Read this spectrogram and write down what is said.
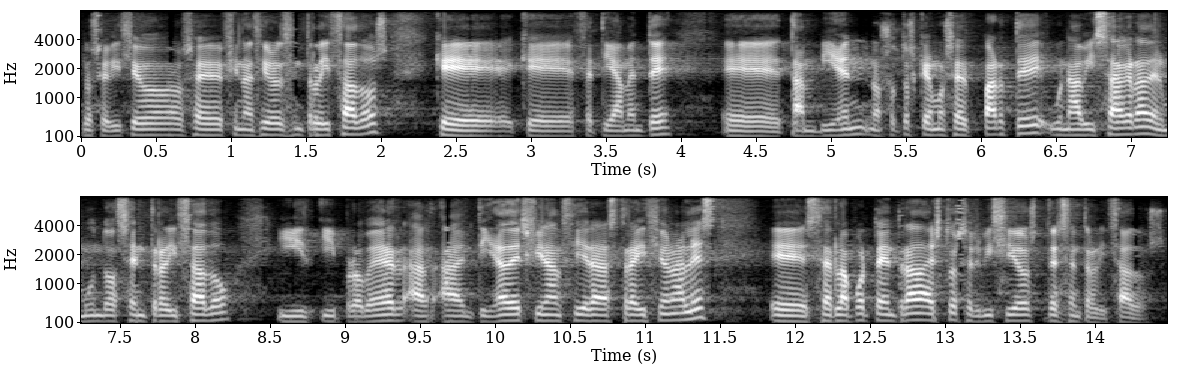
los servicios financieros descentralizados, que efectivamente eh, también nosotros queremos ser parte, una bisagra del mundo centralizado y, proveer a, entidades financieras tradicionales eh, ser la puerta de entrada a estos servicios descentralizados.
